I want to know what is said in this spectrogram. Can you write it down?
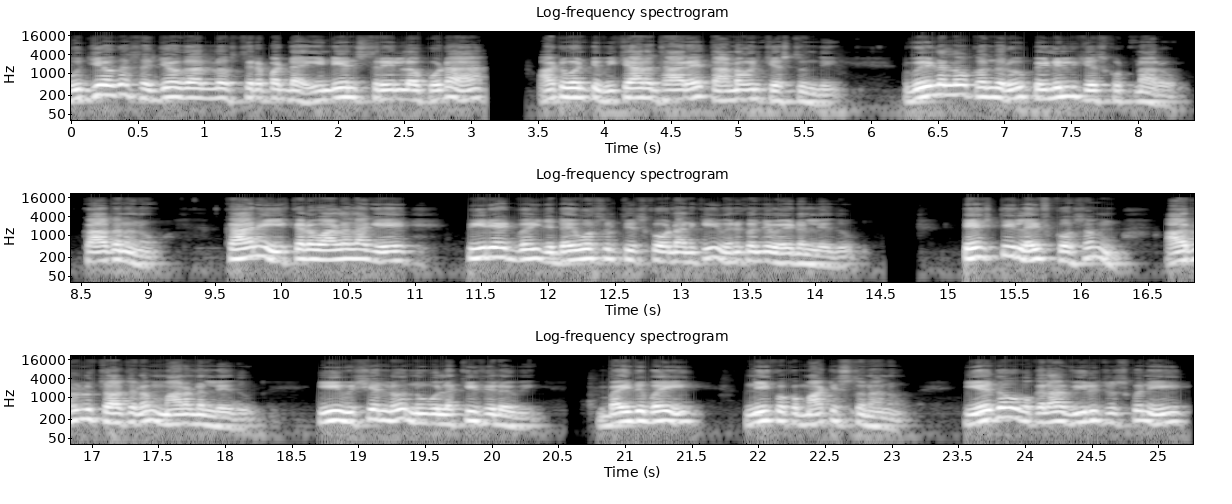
ఉద్యోగ సద్యోగాల్లో స్థిరపడ్డ ఇండియన్ స్త్రీల్లో కూడా అటువంటి విచారధారే తాండవం చేస్తుంది. వీళ్ళలో కొందరు పెళ్ళిళ్ళు చేసుకుంటున్నారు కాదనను. కానీ ఇక్కడ వాళ్ళలాగే పీరియడ్ వైజ్ డైవోర్సులు తీసుకోవడానికి వెనుకంజ వేయడం లేదు. టేస్టీ లైఫ్ కోసం అరులు చాచడం మారడం లేదు. ఈ విషయంలో నువ్వు లక్కీ ఫీల్ అవి బైది బై నీకు ఒక మాటిస్తున్నాను. ఏదో ఒకలా వీలు చూసుకొని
